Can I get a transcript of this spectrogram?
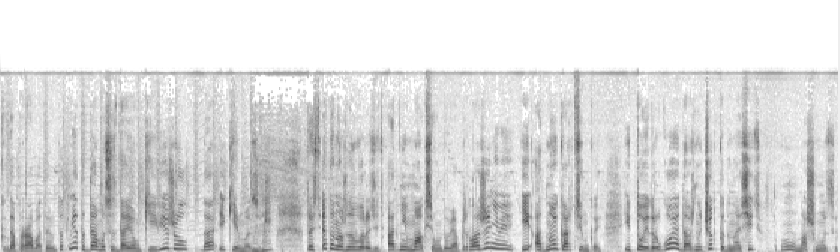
когда прорабатываем этот метод, да, мы создаем key visual, да, и key message. Uh-huh. То есть это нужно выразить одним максимум двумя предложениями и одной картинкой. И то, и другое должны четко доносить ну, нашу мысль.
